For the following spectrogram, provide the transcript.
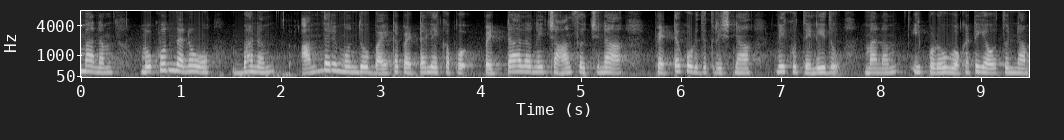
మనం ముకుందను మనం అందరి ముందు బయట పెట్టలేకపో పెట్టాలనే ఛాన్స్ వచ్చినా పెట్టకూడదు కృష్ణ. నీకు తెలీదు. మనం ఇప్పుడు ఒకటి అవుతున్నాం.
